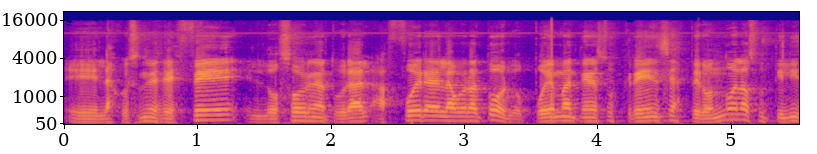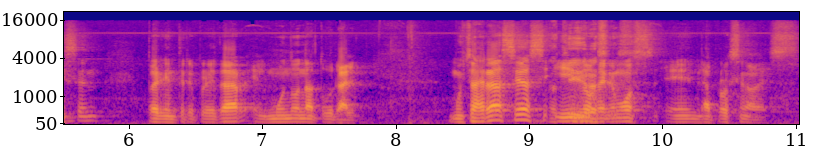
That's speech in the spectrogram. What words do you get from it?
las cuestiones de fe, lo sobrenatural afuera del laboratorio. Pueden mantener sus creencias, pero no las utilicen para interpretar el mundo natural. Muchas gracias y nos veremos en la próxima vez.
